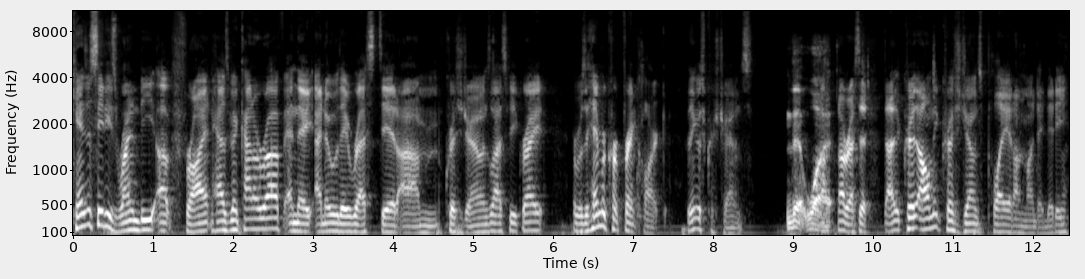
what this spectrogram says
Kansas City's run D up front has been kind of rough, and they I know they rested um, Chris Jones last week, right? Or was it him or Frank Clark? I think it was Chris Jones. That what? Not rested. That, Chris, I don't think Chris Jones played on Monday, did he?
